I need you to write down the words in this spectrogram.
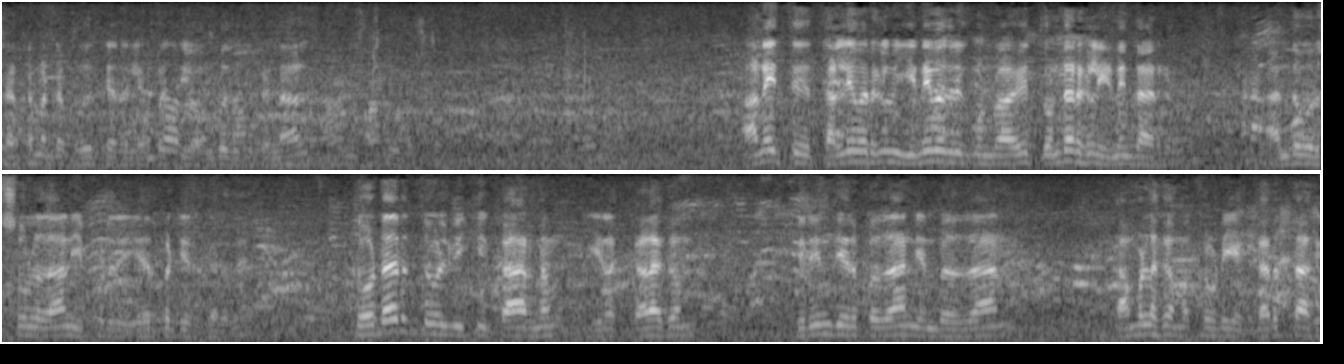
சட்டமன்ற பொதுத் தேர்தல் எண்பத்தி ஒன்பதுக்கு பின்னால் அனைத்து தலைவர்களும் இணைவதற்கு முன்பாகவே தொண்டர்கள் இணைந்தார்கள். அந்த ஒரு சூழல் தான் இப்பொழுது ஏற்பட்டிருக்கிறது. தொடர் தோல்விக்கு காரணம் கழகம் பிரிந்திருப்பதுதான் என்பதுதான் தமிழக மக்களுடைய கருத்தாக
